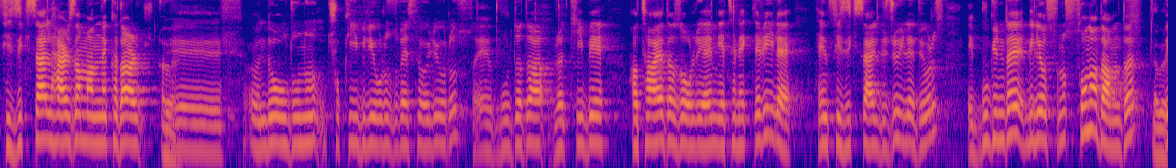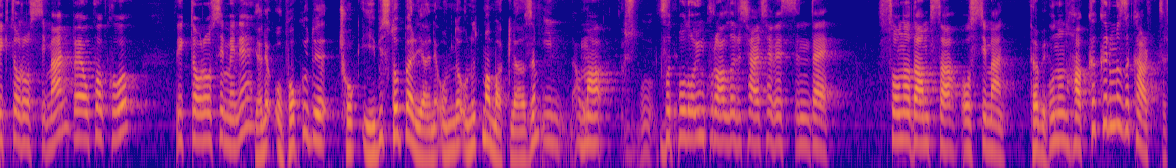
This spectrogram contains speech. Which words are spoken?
fiziksel her zaman ne kadar e, önde olduğunu çok iyi biliyoruz ve söylüyoruz. E, burada da rakibi hataya da zorluyor hem yetenekleriyle hem fiziksel gücüyle diyoruz. E, bugün de biliyorsunuz son adamdı Evet. Victor Osimhen ve Opoku Victor Osimhen'i Yani Opoku da çok iyi bir stoper yani onu da unutmamak lazım. ama bu futbol oyun kuralları çerçevesinde son adamsa Osimhen. Tabii. Bunun hakkı kırmızı karttır.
